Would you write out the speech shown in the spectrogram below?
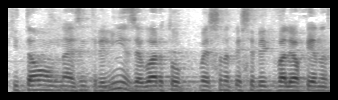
que estão nas entrelinhas, agora estou começando a perceber que valeu a pena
